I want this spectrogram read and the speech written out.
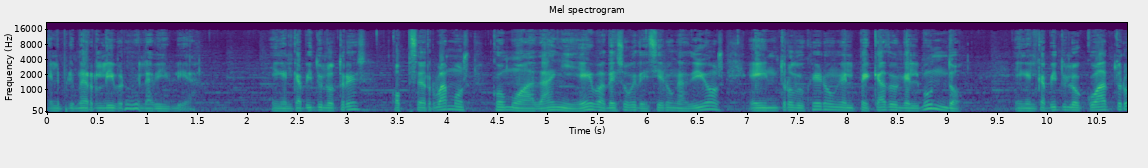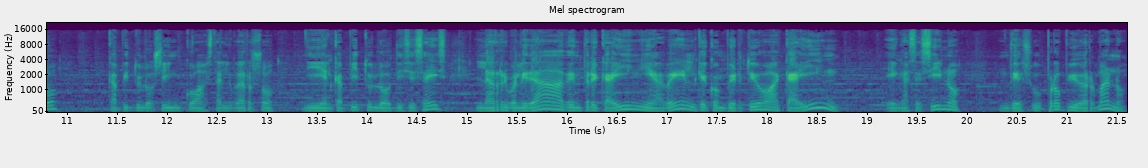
el primer libro de la Biblia. En el capítulo 3 observamos cómo Adán y Eva desobedecieron a Dios e introdujeron el pecado en el mundo. En el capítulo 4, capítulo 5 hasta el verso y el capítulo 16, la rivalidad entre Caín y Abel que convirtió a Caín en asesino de su propio hermano.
